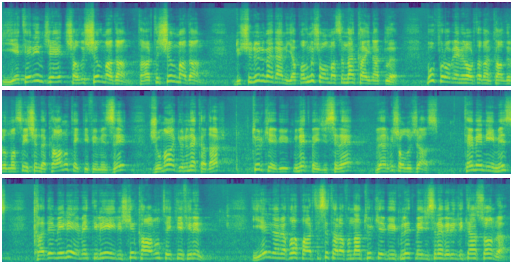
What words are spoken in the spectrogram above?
yeterince çalışılmadan, tartışılmadan, düşünülmeden yapılmış olmasından kaynaklı bu problemin ortadan kaldırılması için de kanun teklifimizi cuma gününe kadar Türkiye Büyük Millet Meclisi'ne vermiş olacağız. Temennimiz kademeli emekliliğe ilişkin kanun teklifinin Yeniden Refah Partisi tarafından Türkiye Büyük Millet Meclisi'ne verildikten sonra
